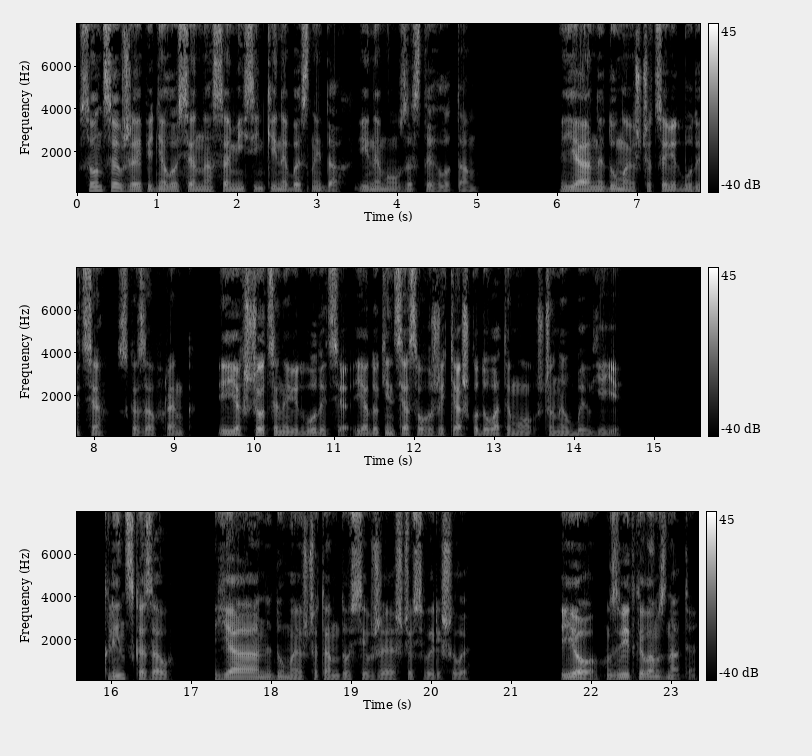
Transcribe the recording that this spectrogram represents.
Сонце вже піднялося на самісінький небесний дах і немов застигло там. Я не думаю, що це відбудеться, сказав Френк. І якщо це не відбудеться, я до кінця свого життя шкодуватиму, що не вбив її. Клінт сказав Я не думаю, що там досі вже щось вирішили. Йо, звідки вам знати?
